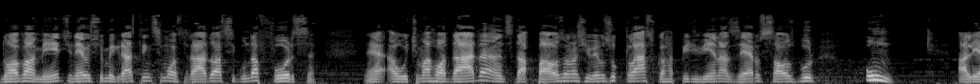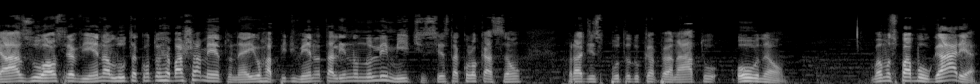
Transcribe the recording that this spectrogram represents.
novamente, né? O Sturm Graz tem se mostrado a segunda força. Né? A última rodada, antes da pausa, nós tivemos o clássico, a Rapid Viena 0, Salzburg 1. Aliás, o Áustria Viena luta contra o rebaixamento, né? E o Rapid Viena tá ali no, no limite, sexta colocação para a disputa do campeonato ou não. Vamos para a Bulgária.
